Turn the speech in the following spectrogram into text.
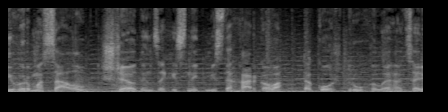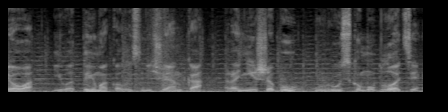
Ігор Масалов, ще один захисник міста Харкова, також друг Олега Царьова і Вадима Колесніченка. Раніше був у руському блоці.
